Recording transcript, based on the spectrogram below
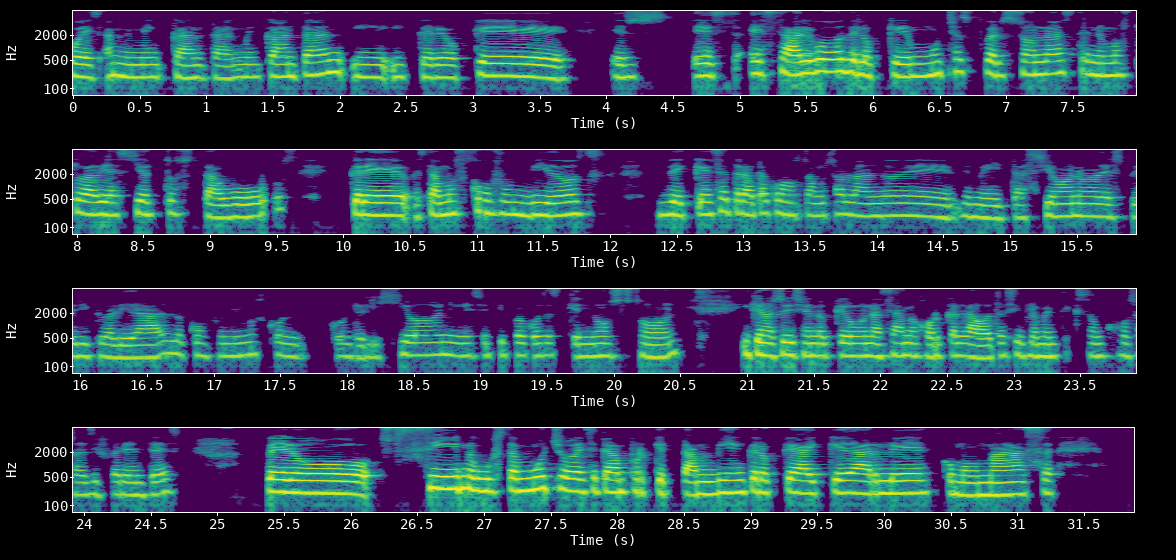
pues a mí me encantan, me encantan y, creo que es, es, es, algo de lo que muchas personas tenemos todavía ciertos tabús, estamos confundidos de qué se trata cuando estamos hablando de, meditación o de espiritualidad. Lo confundimos con, religión y ese tipo de cosas que no son y que no estoy diciendo que una sea mejor que la otra, simplemente que son cosas diferentes. Pero sí me gusta mucho ese tema porque también creo que hay que darle como más...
